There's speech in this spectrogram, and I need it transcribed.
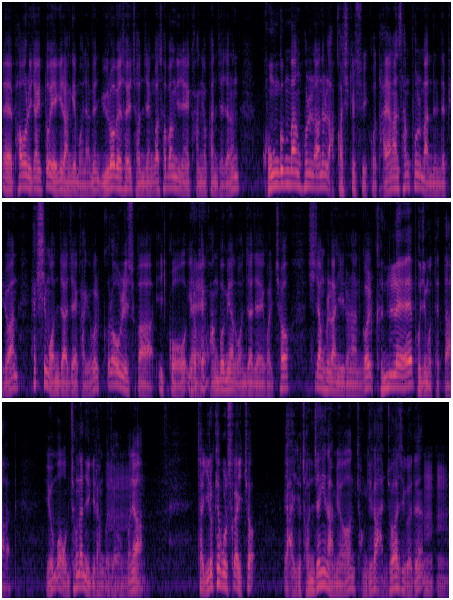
에, 파월 의장이 또 얘기를 한 게 뭐냐면 유럽에서의 전쟁과 서방 지정의 강력한 제재는 공급망 혼란을 악화시킬 수 있고 다양한 상품을 만드는 데 필요한 핵심 원자재 가격을 끌어올릴 수가 있고 이렇게 네. 광범위한 원자재에 걸쳐 시장 혼란이 일어난 걸 근래에 보지 못했다. 이거 뭐 엄청난 얘기를 한 거죠. 음. 뭐냐? 자 이렇게 볼 수가 있죠. 야 이거 전쟁이 나면 경기가 안 좋아지거든. 음, 음.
